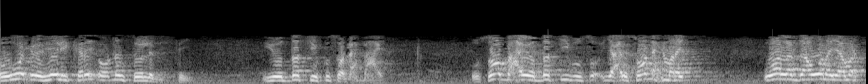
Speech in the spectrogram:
oo wuxuu heli karay oo dhan soo labistay. Iyuu dadkii ku soo dhex baxay. Uu soo baxay oo dadkiibuu so yacni soo dhex maray. Waa la daawanayaa marka.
